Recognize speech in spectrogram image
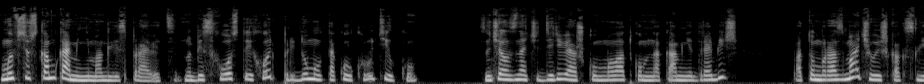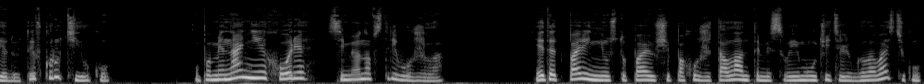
Мы все с комками не могли справиться, но без хвоста и хорь придумал такую крутилку. Сначала, значит, деревяшку молотком на камне дробишь, потом размачиваешь как следует и в крутилку. Упоминание хоря Семена встревожило. Этот парень, не уступающий, похоже, талантами своему учителю Головастику,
